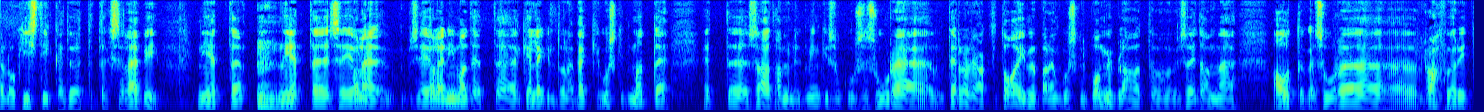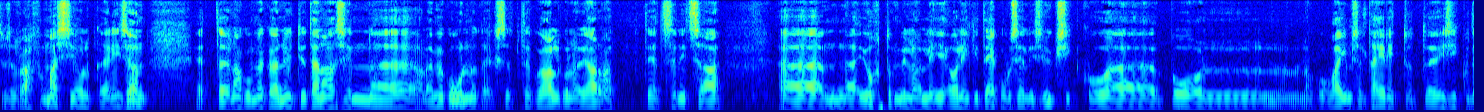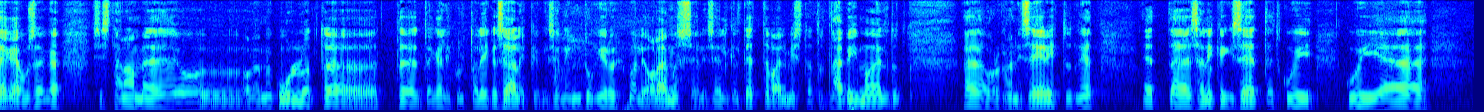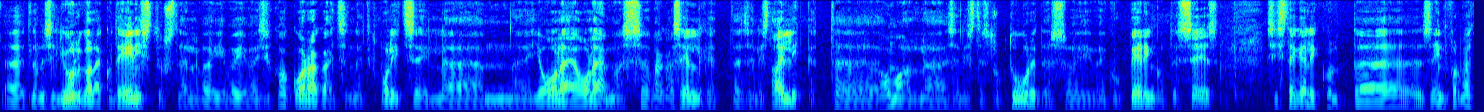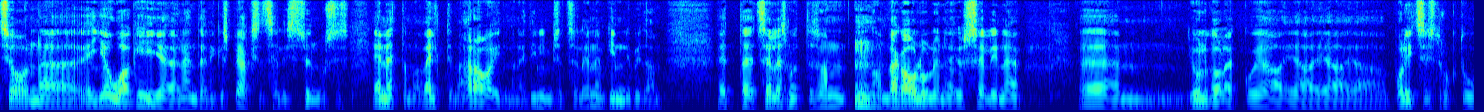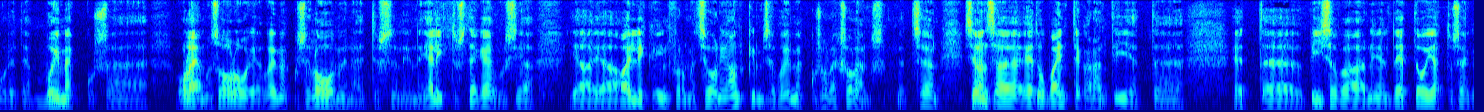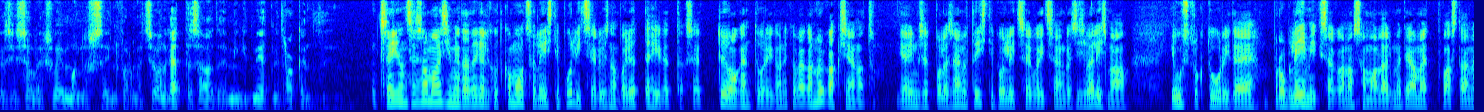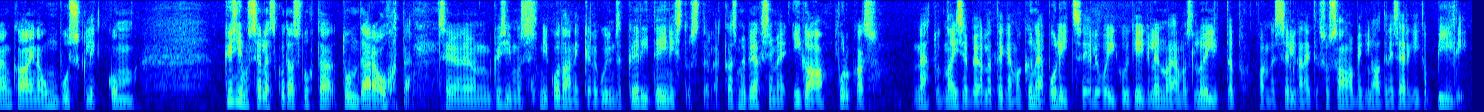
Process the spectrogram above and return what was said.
logistika töötatakse läbi, nii et, nii et see ei ole, see ei ole niimoodi, et kellelgi tuleb äkki kuskilt mõte, et saadame nüüd mingisuguse suure terroriakti toime, paneme kuskil pommi plahvatama või sõidame autoga suure rahvaüritusel rahvamassi hulka ja nii see on. Et äh, nagu me ka nüüd ju täna siin äh, oleme kuulnud, eks, et kui algul oli arvati, et see Nitsa äh, juhtumil oli, oligi tegu sellise üksiku äh, pool nagu vaimselt häiritud isiku tegevusega, siis täna me ju oleme kuulnud, et tegelikult oli ka seal ikkagi selline tugirühm oli olemas, see oli selgelt ette valmistatud, läbimõeldud, organiseeritud, nii et et see on ikkagi see, et, et kui, kui äh, Äh, ütleme siin julgeolekuteenistustel või, või, või siis korrakaitsel, näiteks politseil äh, ei ole olemas väga selget sellist allikat äh, omal äh, sellistes struktuurides või, või grupeeringutes sees, siis tegelikult äh, see informatsioon äh, ei jõuagi äh, nendeni, kes peaksid sellist sündmust siis ennetama, vältima, ära hoidma, need inimesed seal ennem kinni pidama. et, et selles mõttes on, on väga oluline just selline äh, julgeoleku ja, ja, ja, ja politseistruktuuride võimekuse olemasolu ja võimekuse loomine, et just selline jälitustegevus ja ja, ja allikainformatsiooni hankimise võimekus oleks olemas. et see on, see on see edu pant ja garantii, et et piisava nii-öelda ettehoiatusega siis oleks võimalus see informatsioon kätte saada ja mingeid meetmeid rakendada see on seesama asi, mida tegelikult ka moodsale Eesti politseile üsna palju ette heidetakse, et tööagentuuriga on ikka väga nõrgaks jäänud. Ja ilmselt pole see ainult Eesti politsei, vaid see on ka siis välismaa jõustruktuuride probleemiks, aga noh, samal ajal me teame, et vastane on ka aina umbusklikum. küsimus sellest, kuidas tuhta, tunda ära ohte, see on küsimus nii kodanikele kui ilmselt ka eriteenistustele, kas me peaksime iga purgas nähtud naise peale tegema kõne politseile või kui keegi lennujaamas lollitab, pannes selga näiteks Osama bin Ladeni särgiga pildi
